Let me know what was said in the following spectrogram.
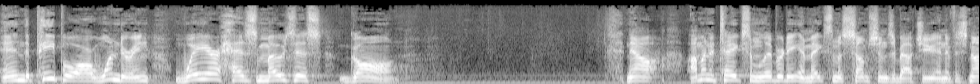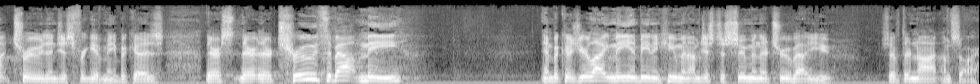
And the people are wondering, where has Moses gone? Now, I'm going to take some liberty and make some assumptions about you, and if it's not true, then just forgive me because there's, there, there are truths about me, and because you're like me and being a human, I'm just assuming they're true about you. So if they're not, I'm sorry.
